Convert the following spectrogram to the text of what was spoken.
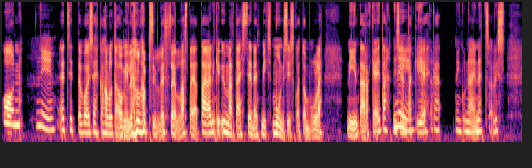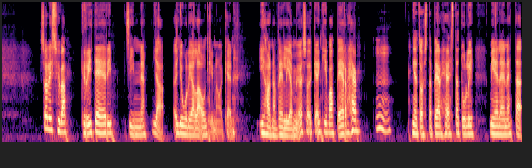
on Niin. Että sitten voisi ehkä haluta omille lapsille sellaista, ja, tai ainakin ymmärtäisi sen, että miksi mun siskot on mulle niin tärkeitä. Niin, sen Niin, takia totta. ehkä niin kuin näin, että se olisi, se olisi hyvä kriteeri sinne. Ja Julialla onkin oikein ihana veli ja myös oikein kiva perhe. Mm. Ja tuosta perheestä tuli mieleen, että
